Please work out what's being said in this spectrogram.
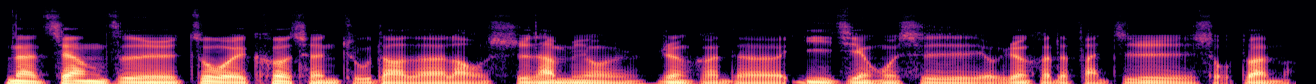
那这样子作为课程主导的老师，他们有任何的意见或是有任何的反制手段吗？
